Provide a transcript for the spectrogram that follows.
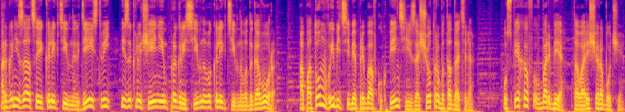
организации коллективных действий и заключением прогрессивного коллективного договора, а потом выбить себе прибавку к пенсии за счет работодателя. Успехов в борьбе, товарищи рабочие.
